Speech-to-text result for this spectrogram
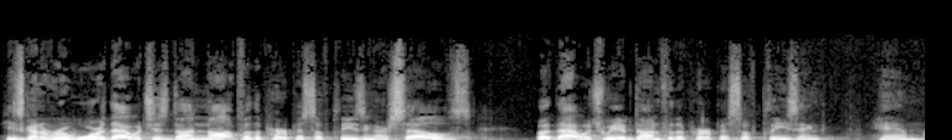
He's going to reward that which is done not for the purpose of pleasing ourselves, but that which we have done for the purpose of pleasing Him.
